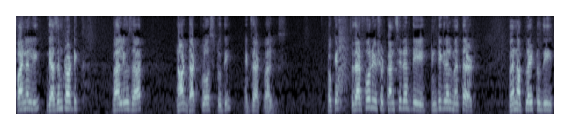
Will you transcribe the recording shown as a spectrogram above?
finally the asymptotic values are not that close to the exact values okay. So therefore you should consider the integral method when applied to the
